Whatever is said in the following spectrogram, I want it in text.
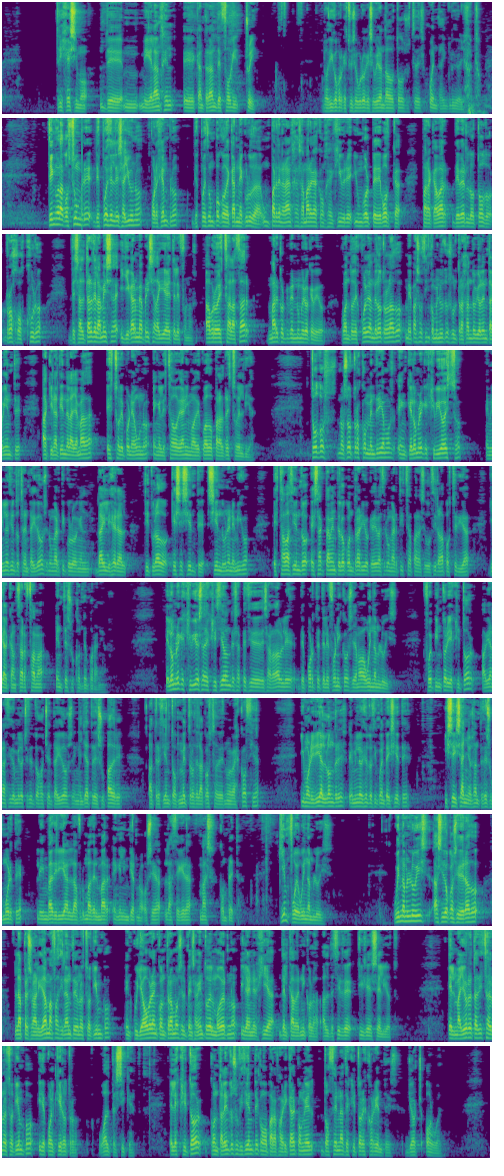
trigésimo de Miguel Ángel, eh, cantarán The Foggy Tree. Lo digo porque estoy seguro que se hubieran dado todos ustedes cuenta, incluido yo. Tengo la costumbre, después del desayuno, por ejemplo, después de un poco de carne cruda, un par de naranjas amargas con jengibre y un golpe de vodka, para acabar de verlo todo rojo oscuro, de saltar de la mesa y llegarme a prisa a la guía de teléfonos. Abro esta al azar, marco el primer número que veo. Cuando descuelgan del otro lado, me paso cinco minutos ultrajando violentamente a quien atiende la llamada. Esto le pone a uno en el estado de ánimo adecuado para el resto del día. Todos nosotros convendríamos en que el hombre que escribió esto, en 1932, en un artículo en el Daily Herald titulado ¿Qué se siente siendo un enemigo?, estaba haciendo exactamente lo contrario que debe hacer un artista para seducir a la posteridad y alcanzar fama entre sus contemporáneos. El hombre que escribió esa descripción de esa especie de desagradable deporte telefónico se llamaba Wyndham Lewis. Fue pintor y escritor, había nacido en 1882 en el yate de su padre a 300 metros de la costa de Nueva Escocia y moriría en Londres en 1957 y seis años antes de su muerte le invadirían las brumas del mar en el invierno, o sea, la ceguera más completa. ¿Quién fue Wyndham Lewis? Wyndham Lewis ha sido considerado la personalidad más fascinante de nuestro tiempo, en cuya obra encontramos el pensamiento del moderno y la energía del cavernícola, al decir de T.S. Eliot. El mayor retratista de nuestro tiempo y de cualquier otro, Walter Sickert. El escritor con talento suficiente como para fabricar con él docenas de escritores corrientes, George Orwell.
